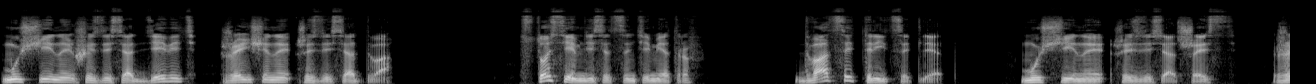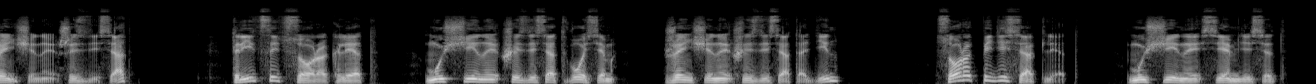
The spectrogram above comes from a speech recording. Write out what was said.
мужчины 69, женщины 62. 170 сантиметров, 20-30 лет, мужчины 66, женщины 60, 30-40 лет, мужчины 68, женщины 61, 40-50 лет, мужчины 70,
